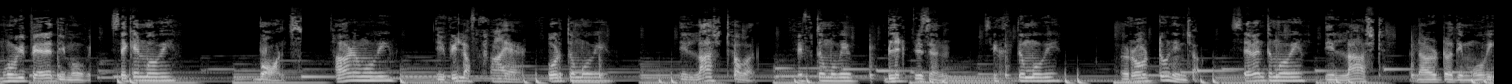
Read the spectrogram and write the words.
మూవీ పేరే the movie second movie Bonds third movie the will of fire fourth movie the lost hour fifth movie blood prison sixth movie road to ninja seventh movie the last Naruto the movie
